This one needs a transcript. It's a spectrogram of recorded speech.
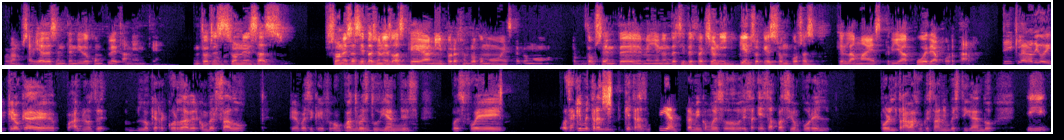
pues bueno, se había desentendido completamente. Entonces son esas, son esas situaciones las que a mí, por ejemplo, como este, como docente me llenan de satisfacción y pienso que son cosas que la maestría puede aportar. Sí, claro, digo, y creo que al menos de lo que recuerdo de haber conversado, que me parece que fue con cuatro estudiantes, pues fue, o sea, que me que transmitían también como eso, esa, esa pasión por el, por el trabajo que estaban investigando. Y,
